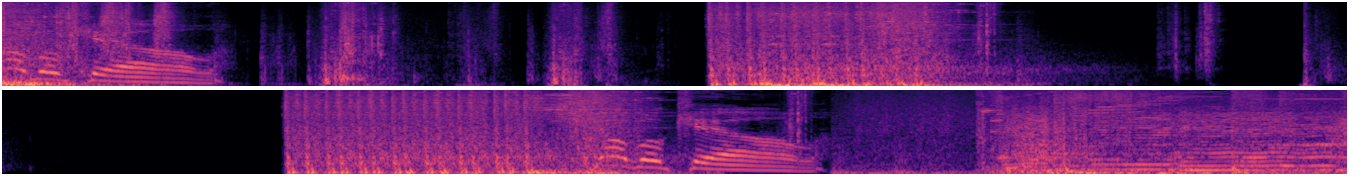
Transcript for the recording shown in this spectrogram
Double kill. Double kill. Yeah.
